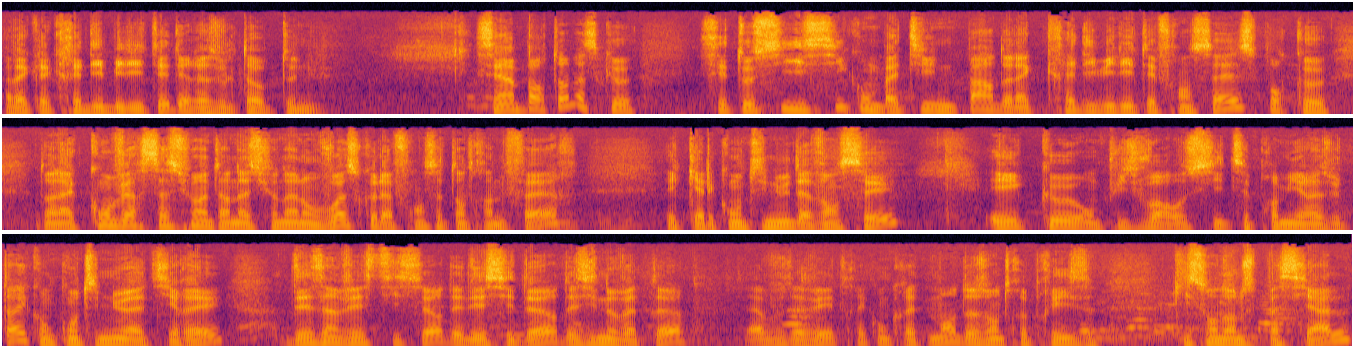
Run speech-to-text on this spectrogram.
avec la crédibilité des résultats obtenus. C'est important parce que c'est aussi ici qu'on bâtit une part de la crédibilité française pour que dans la conversation internationale, on voit ce que la France est en train de faire et qu'elle continue d'avancer et qu'on puisse voir aussi de ses premiers résultats et qu'on continue à attirer des investisseurs, des décideurs, des innovateurs. Là, vous avez très concrètement deux entreprises qui sont dans le spatial.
